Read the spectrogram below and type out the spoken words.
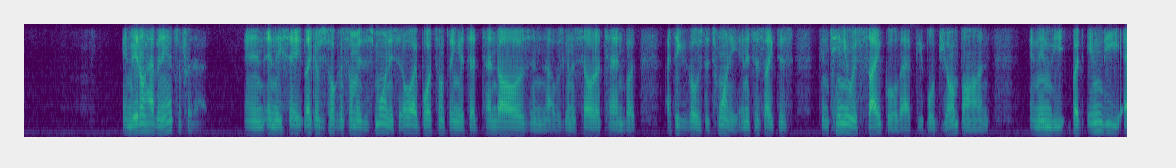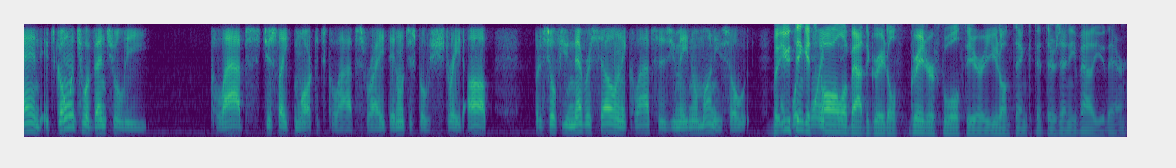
And they don't have an answer for that and and they say like I was talking to somebody this morning. They said, "Oh, I bought something. It's at ten dollars, and I was going to sell it at ten, but I think it goes to 20." And it's just like this continuous cycle that people jump on, and in the but in the end, it's going to eventually collapse, just like markets collapse, right? They don't just go straight up. But if, so, if you never sell and it collapses, you made no money. So, but you think it's all about the greater greater fool theory? You don't think that there's any value there?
